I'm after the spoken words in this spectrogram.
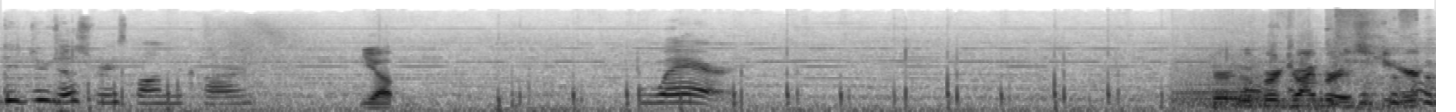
Did you just respawn the car? Yep. Where? Your Uber driver is here.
